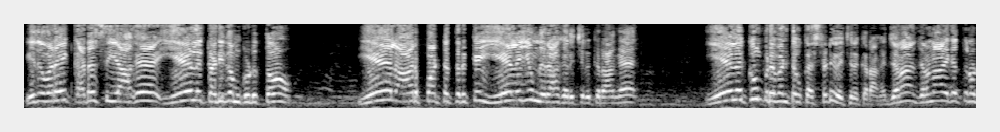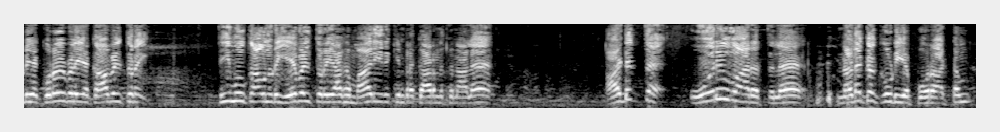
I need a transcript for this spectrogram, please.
இதுவரை கடைசியாக ஏழு கடிதம் கொடுத்தோம். ஏழு ஆர்ப்பாட்டத்திற்கு ஏழையும் நிராகரிச்சிருக்கிறாங்க. ஏழுக்கும் பிரிவென்டிவ் கஸ்டடி வச்சிருக்கிறாங்க. ஜன- ஜனநாயகத்தினுடைய குரல் விளைய காவல்துறை திமுகவினுடைய ஏவல் துறையாக மாறி இருக்கின்ற காரணத்தினால அடுத்த ஒரு வாரத்துல நடக்கக்கூடிய போராட்டம்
